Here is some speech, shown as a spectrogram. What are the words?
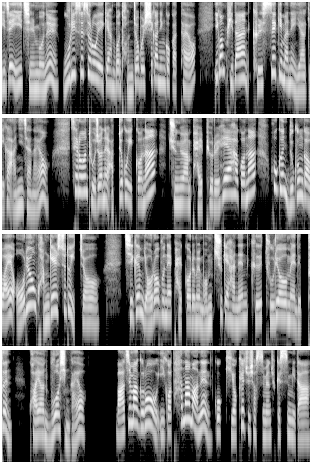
이제 이 질문을 우리 스스로에게 한번 던져볼 시간인 것 같아요. 이건 비단 글쓰기만의 이야기가 아니잖아요. 새로운 도전을 앞두고 있거나 중요한 발표를 해야 하거나 혹은 누군가와의 어려운 관계일 수도 있죠. 지금 여러분의 발걸음을 멈추게 하는 그 두려움의 늪은 과연 무엇인가요? 마지막으로 이것 하나만은 꼭 기억해 주셨으면 좋겠습니다.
